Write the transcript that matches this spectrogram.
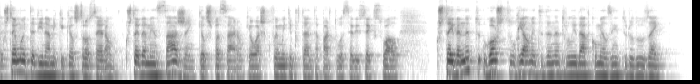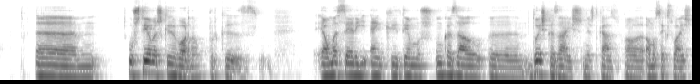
gostei muito da dinâmica que eles trouxeram, gostei da mensagem que eles passaram, que eu acho que foi muito importante, a parte do assédio sexual. Gostei da gosto realmente da naturalidade como eles introduzem uh, os temas que abordam, porque é uma série em que temos um casal, uh, dois casais, neste caso, homossexuais,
